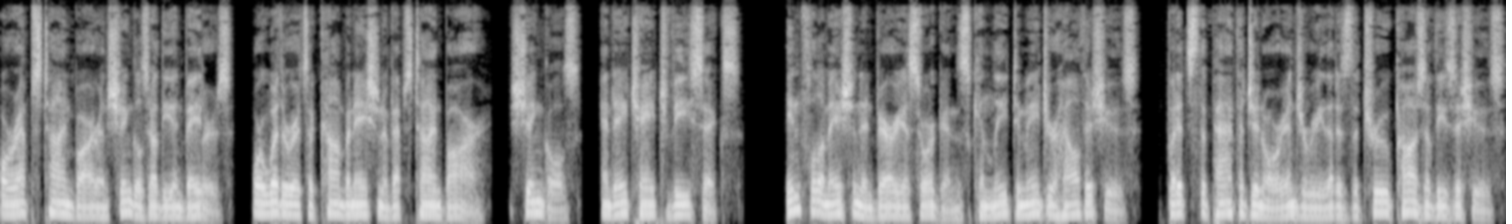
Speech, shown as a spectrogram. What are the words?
or Epstein-Barr and shingles are the invaders or whether it's a combination of Epstein-Barr, shingles, and HHV6. Inflammation in various organs can lead to major health issues, but it's the pathogen or injury that is the true cause of these issues.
